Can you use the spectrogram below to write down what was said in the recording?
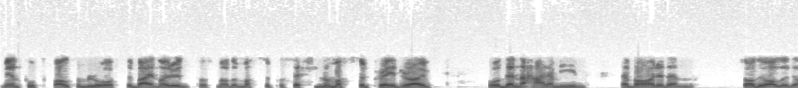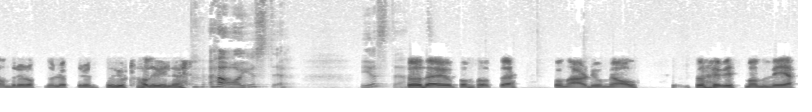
med en fotball som låste beina rundt, og som hadde masse possession og masse play drive, og 'denne her er min', det er bare den, så hadde jo alle de andre rottene løpt rundt og gjort hva de ville. ja, just det. Just det. Så det er jo på en måte Sånn er det jo med alt. Så hvis man vet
